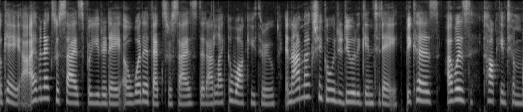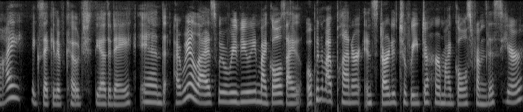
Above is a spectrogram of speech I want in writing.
Okay, I have an exercise for you today, a what if exercise that I'd like to walk you through. And I'm actually going to do it again today because I was talking to my executive coach the other day and I realized we were reviewing my goals. I opened my planner and started to read to her my goals from this year.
